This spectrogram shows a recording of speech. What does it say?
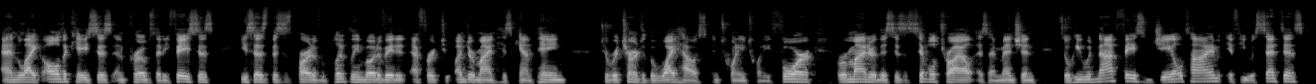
And like all the cases and probes that he faces, he says this is part of a politically motivated effort to undermine his campaign to return to the White House in 2024. A reminder this is a civil trial, as I mentioned, so he would not face jail time if he was sentenced,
